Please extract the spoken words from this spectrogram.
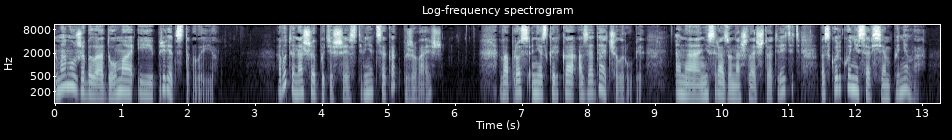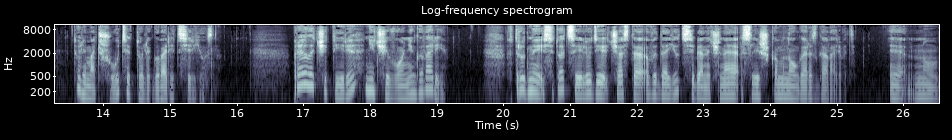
мама уже была дома и приветствовала ее. «А вот и наша путешественница, как поживаешь?» Вопрос несколько озадачил Руби. Она не сразу нашлась, что ответить, поскольку не совсем поняла. То ли мать шутит, то ли говорит серьезно. Правило четыре — ничего не говори. В трудной ситуации люди часто выдают себя, начиная слишком много разговаривать. «Э, ну,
